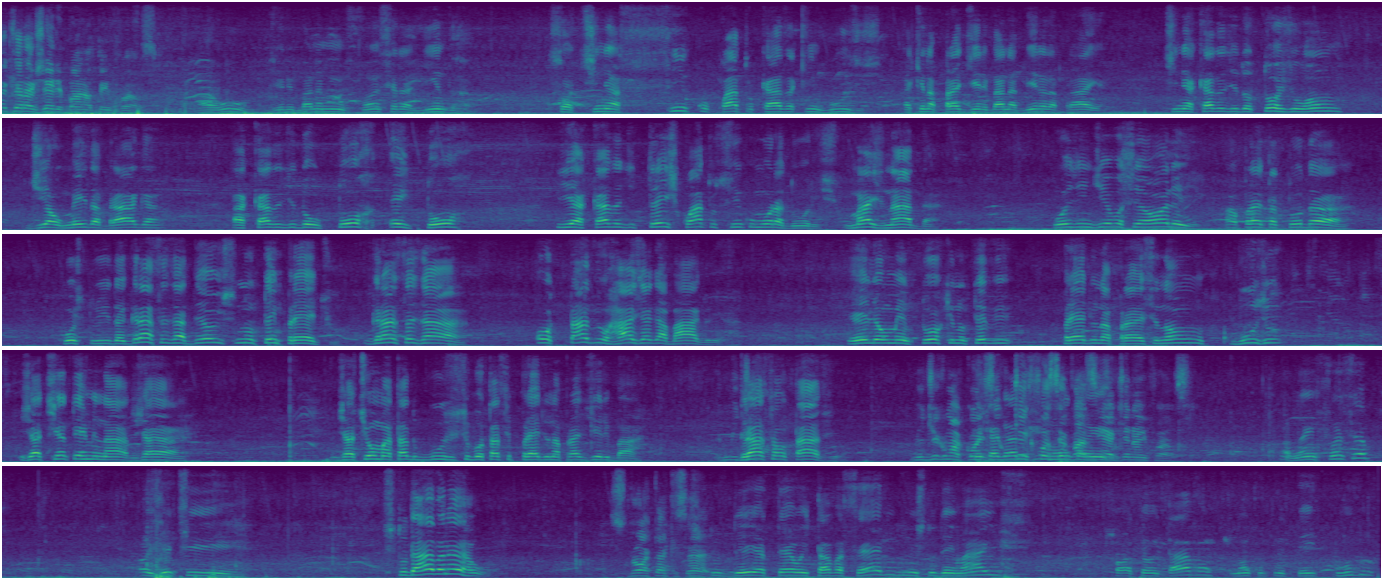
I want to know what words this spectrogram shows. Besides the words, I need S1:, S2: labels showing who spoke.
S1: Como é que era Jeribá na tua infância?
S2: Raul, Jeribá na minha infância era lindo, Raul. Só tinha cinco, quatro casas aqui em Búzios, aqui na praia de Jeribá, na beira da praia. Tinha a casa de Doutor João de Almeida Braga, a casa de Doutor Heitor e a casa de três, quatro, cinco moradores. Mais nada. Hoje em dia você olha aí, a praia está toda construída. Graças a Deus não tem prédio. Graças a Otávio Raja Gabaglia. Ele é o mentor que não teve prédio na praia, senão Búzio já tinha terminado, já já tinham matado Búzio se botasse prédio na praia de Jeribá. Graças ao Otávio.
S1: Me diga uma coisa, o que, que você fazia aqui na infância?
S2: Ah, na infância a gente estudava, né, Raul?
S1: Estudou até que série?
S2: Estudei até a oitava série, não estudei mais. Só até a oitava, não completei tudo.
